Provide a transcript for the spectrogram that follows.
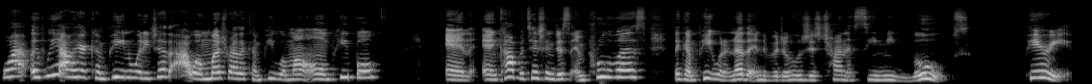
Why if we out here competing with each other, I would much rather compete with my own people and and competition just improve us than compete with another individual who's just trying to see me lose. Period.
